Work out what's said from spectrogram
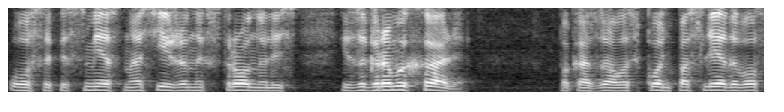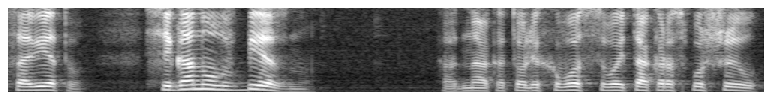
Осыпи с мест насиженных стронулись и загромыхали. Показалось, конь последовал совету. Сиганул в бездну. Однако то ли хвост свой так распушил,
